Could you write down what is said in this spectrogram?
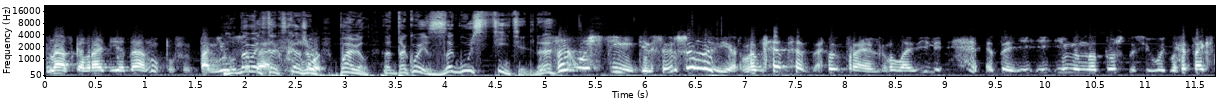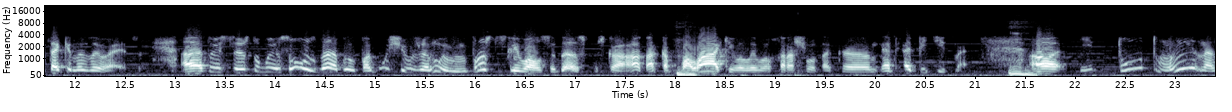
на сковороде, да, ну, туши помился. Ну, давайте да. так скажем, вот. Павел, такой загуститель, да? Загуститель, совершенно верно. Да-да-да, вы правильно уловили. Это и, и именно то, что сегодня так, так и называется. А, то есть, чтобы соус, да, был погуще уже, ну, просто сливался, да, с куска, а так обволакивал его хорошо, так э, аппетитно. Uh-huh. А, и тут мы на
